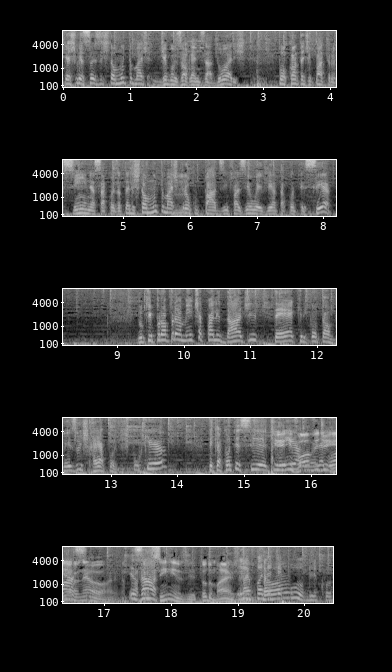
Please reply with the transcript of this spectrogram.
Que as pessoas estão muito mais. Digo, os organizadores, por conta de patrocínio, essa coisa toda, eles estão muito mais preocupados em fazer o evento acontecer do que propriamente a qualidade técnica ou talvez os recordes, porque tem que acontecer dinheiro, envolve dinheiro, negócio. né? Exato. patrocínios e tudo mais. Vai Né? poder Então- ter público.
